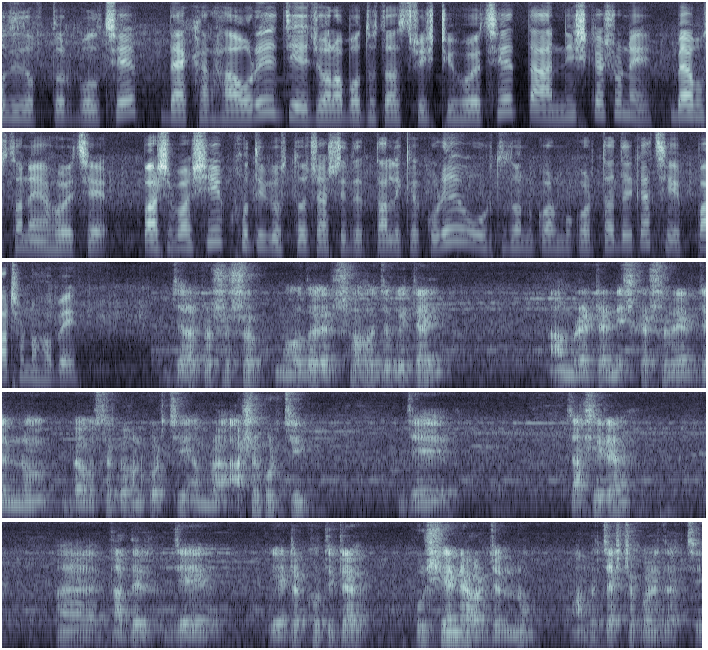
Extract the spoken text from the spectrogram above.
অধিদপ্তর বলছে দেখার হাওরে যে জলাবদ্ধতা সৃষ্টি হয়েছে তা নিষ্কাশনে ব্যবস্থা নেওয়া হয়েছে। পাশাপাশি ক্ষতিগ্রস্ত চাষিদের তালিকা করে ঊর্ধ্বতন কর্মকর্তাদের কাছে পাঠানো হবে। জেলা প্রশাসক মহোদয়ের সহযোগিতায় আমরা এটা নিষ্কাশনের জন্য ব্যবস্থা গ্রহণ করছি। আমরা আশা করছি যে চাষিরা আহ, তাদের যে এটা ক্ষতিটা পুষিয়ে নেওয়ার জন্য আমরা চেষ্টা করে যাচ্ছি।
